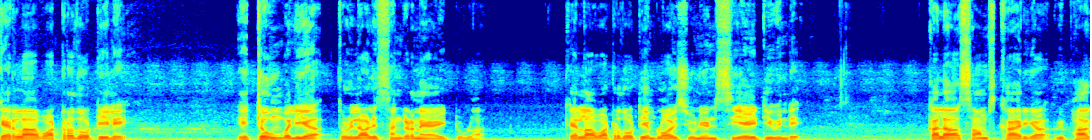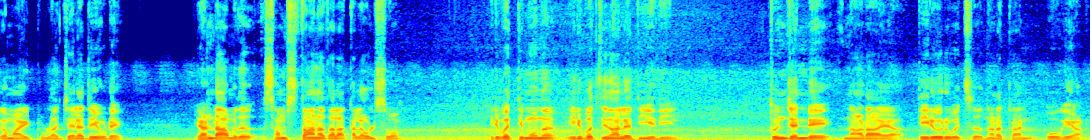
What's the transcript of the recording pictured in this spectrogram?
കേരള വാട്ടർ അതോറിറ്റിയിലെ ഏറ്റവും വലിയ തൊഴിലാളി സംഘടനയായിട്ടുള്ള Kerala water authority employees union C I T യുവിന്റെ കലാ സാംസ്കാരിക വിഭാഗമായിട്ടുള്ള ജലതയുടെ രണ്ടാമത് സംസ്ഥാനതല കലോത്സവം ഇരുപത്തിമൂന്ന് ഇരുപത്തിനാല് തീയതിയിൽ തുഞ്ചന്റെ നാടായ തിരൂർ വെച്ച് നടക്കാൻ പോവുകയാണ്.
